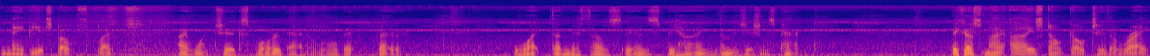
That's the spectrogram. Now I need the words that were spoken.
Maybe it's both, but I want to explore that a little bit better what the mythos is behind the Magician's Pact. because my eyes don't go to the right.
